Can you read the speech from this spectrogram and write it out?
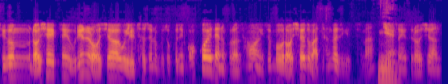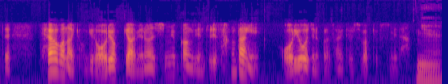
지금 러시아 입장에 우리는 러시아하고 1차전을 무조건 꺾어야 되는 그런 상황이죠. 뭐 러시아도 마찬가지겠지만 예. 입장에서 러시아한테 패하거나 경기를 어렵게 하면은 16강 진출이 상당히 어려워지는 그런 상황이 될 수밖에 없습니다. 예.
